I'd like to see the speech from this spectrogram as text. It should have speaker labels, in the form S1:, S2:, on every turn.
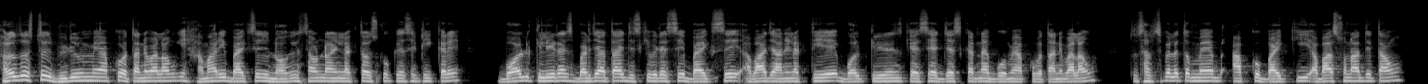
S1: Hello दोस्तों, इस video में मैं आपको बताने वाला हूँ कि हमारी बाइक से जो नॉकिंग साउंड आने लगता है, उसको कैसे ठीक करें। बॉल्ब क्लियरेंस बढ़ जाता है, जिसकी वजह से बाइक से आवाज़ आने लगती है। बॉल्ब क्लियरेंस कैसे एडजस्ट करना है, वो मैं आपको बताने वाला हूँ। तो सबसे पहले तो मैं आपको बाइक की आवाज़ सुना देता हूँ।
